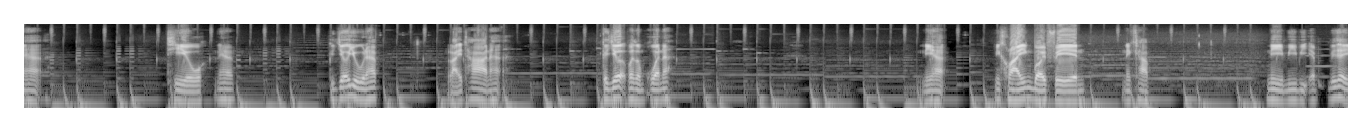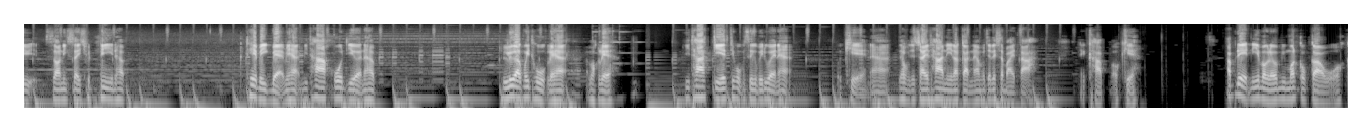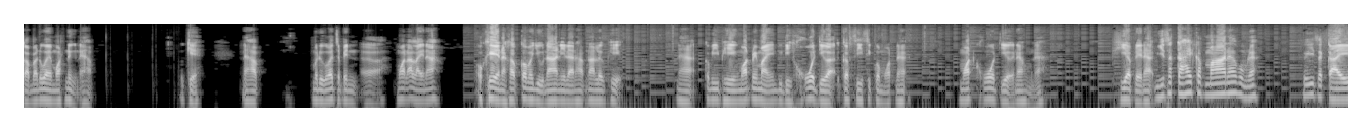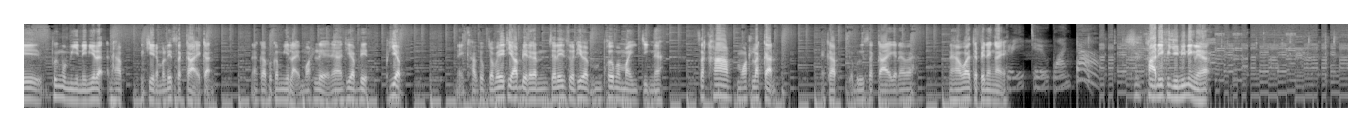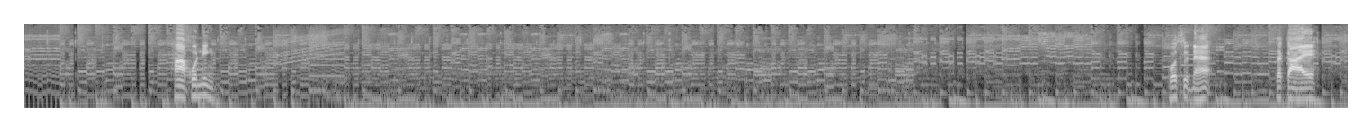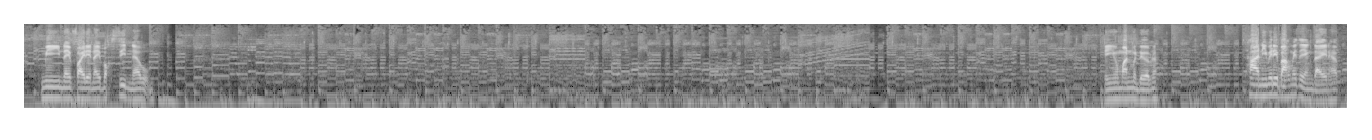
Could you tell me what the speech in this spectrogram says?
นะฮะทิวนะครับก็เยอะอยู่นะครับ หลายท่านะฮะ ก็เยอะพอสมควรนะ นี่ฮะ มี crying boyfriend นะครับ นี่ BBF ไม่ใช่ Sonic ใส่ชุดนี้นะครับ เท่ไปอีกแบบนี้ฮะ มีท่าโคตรเยอะนะครับ เลือกไม่ถูกเลยฮะ บอกเลยมีท่าเกสที่ผมซื้อไปด้วยนะฮะ โอเคนะฮะเดี๋ยวผมจะใช้ท่านี้แล้วกันนะ มันจะได้สบายตา นะครับ โอเค อัปเดตนี้บอกเลยว่ามีมอดเก่าๆ กลับมาด้วยมอดหนึ่งนะครับ โอเค นะครับ มาดูว่าจะเป็นเอ่อมอดอะไรนะ โอเคนะครับ ก็มาอยู่หน้านี้แล้วนะครับ หน้าเลือกเพลงนะฮะ ก็มีเพลงมอดใหม่ๆ ดูดิโคตรเยอะกับ 40 กว่ามอดนะฮะ มอดโคตรเยอะนะผมนะเพียบเลยนะมีสกายกลับมานะครับผมนะเฮ้ยสกายเพิ่งมามีในนี้แหละนะครับโอเคเรามาเล่นสกายกันนะครับแล้วก็มีหลายมอดเลยนะที่อัปเดตเพียบนะครับผมจะไม่ได้ที่อัปเดตกันจะเล่นส่วนที่แบบเพิ่มมาใหม่จริงๆนะสักห้ามอดละกันนะครับเดี๋ยวมาดูสกายกันนะว่านะฮะว่าจะเป็นยังไงท่านี้คือยืนนิ่งๆเลยฮะท่าโคนนิ่ง โคตรสุดนะฮะ สกายมีในไฟในในบ็อกซิ่งนะครับผมเพลงยังมันเหมือนเดิมนะ ท่านี้ไม่ได้บั๊กไม่แต่อย่างใดนะครับ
